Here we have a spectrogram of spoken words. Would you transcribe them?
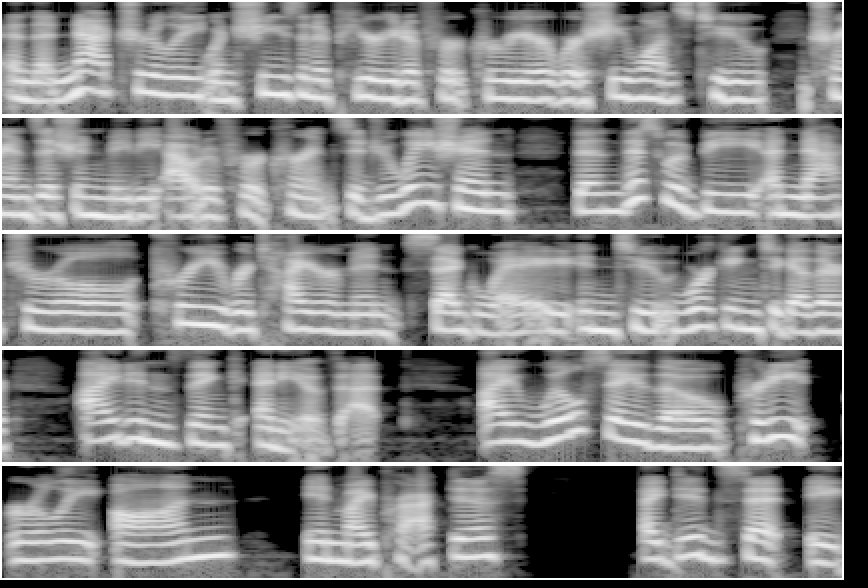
And then naturally, when she's in a period of her career where she wants to transition maybe out of her current situation, then this would be a natural pre retirement segue into working together. I didn't think any of that. I will say though, pretty early on in my practice, I did set a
